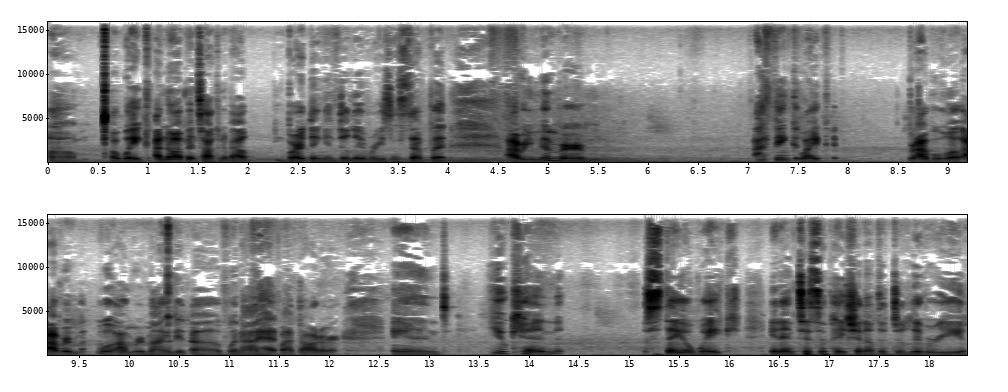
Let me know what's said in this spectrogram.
um, awake. I know I've been talking about birthing and deliveries and stuff, but I remember. I think like, well, I rem- well, I'm reminded of when I had my daughter, and you can stay awake in anticipation of the delivery.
